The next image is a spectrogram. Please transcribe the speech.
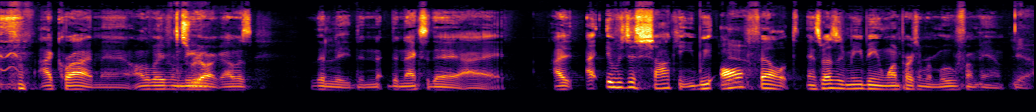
I cried, man, all the way from New real. York. I was literally the the next day. I, I, I it was just shocking. We all felt, and especially me being one person removed from him, yeah,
